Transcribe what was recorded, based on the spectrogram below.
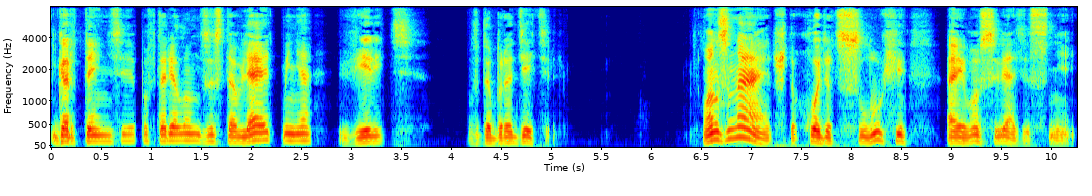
Гортензия, — повторял он, — заставляет меня верить в добродетель. Он знает, что ходят слухи о его связи с ней,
